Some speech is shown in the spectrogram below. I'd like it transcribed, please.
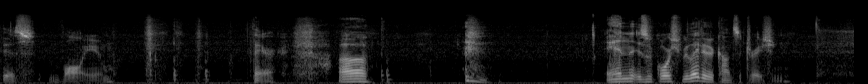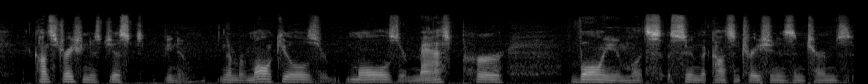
this volume? there. Uh, n is of course related to concentration. Concentration is just, you know, number of molecules or moles or mass per volume. Let's assume the concentration is in terms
